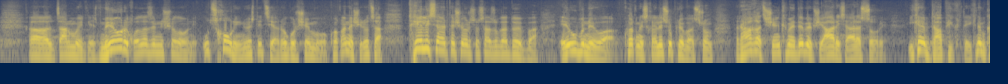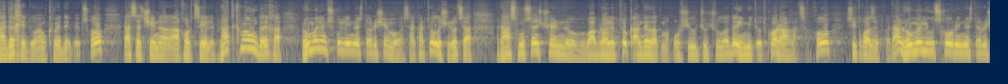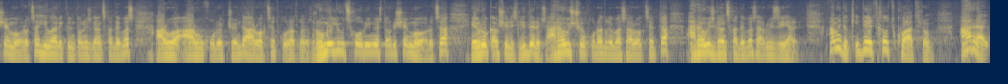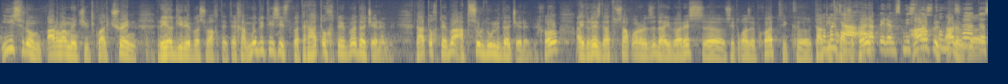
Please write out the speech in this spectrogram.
წარმოიდგენს. მეორე ყველაზე მნიშვნელოვანი, უცხოური ინვესტიცია როგორ შემოვა ქვეყანაში, როცა მთელი საერთაშორისო საზოგადოება ეუბნება ქვეყნის ხელისუფლებას, რომ რაღაც შენქმედებებში არის არასწორი. იქნებ დაფიქრდე, იქნებ გადახედო ამ ქმედებებს, ხო? რასაც შენ ახორციელებ. რა თქმა უნდა, ეხა რომელი მსხვილი ინვესტორი შემოვა საქართველოში, როცა რასმუსენს ჩვენ ვაბრალებთ, რომ კანდელაკმა ყურში უჩურჩულა და იმიტომ თქვა რაღაცა, ხო? სიტყვაზე თქვა. ან რომელი უცხოური ინვესტორი შემოვა, როცა ჰილარი კლინტონის განცხადებას არ არ უყურებ ჩვენ და არ ვაქცევთ ყურადღებას. რომელი უცხოური ინვესტორი შემოვა, როცა ევროკავშირის ლიდერებს არავის ჩვენ ყურადღებას არ ვაქცევთ და არავის განცხადებას არ ვიზიარებთ. ამიტომ კიდევ ერთხელ ვთქვათ, რომ არა ის რომ პარლამენტში ვთქვათ ჩვენ რეაგ რეაგირებას ვახდენთ. ეხლა მოდით ისიც ვთქვათ, რატო ხდება დაჭერები? რატო ხდება აბსურდული დაჭერები, ხო? აი დღეს დათო საყვარელიძე დაიბარეს სიტყვაზე ვთქვათ, იქ დაკითხვაზე, ხო? არაპირებს მისვლას, თუმცა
